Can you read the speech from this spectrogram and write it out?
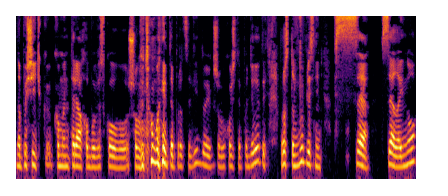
Напишіть в коментарях обов'язково, що ви думаєте про це відео, якщо ви хочете поділитись. Просто виплесніть все, все лайно,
